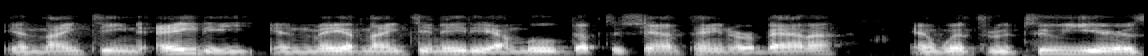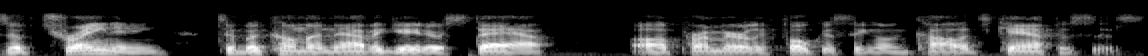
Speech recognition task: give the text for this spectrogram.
in 1980, in May of 1980, I moved up to Champaign Urbana and went through two years of training to become a navigator staff, uh, primarily focusing on college campuses.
